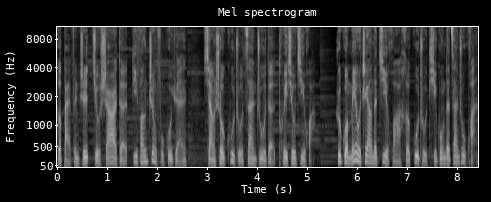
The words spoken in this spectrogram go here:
和百分之九十二的地方政府雇员享受雇主赞助的退休计划。如果没有这样的计划和雇主提供的赞助款，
